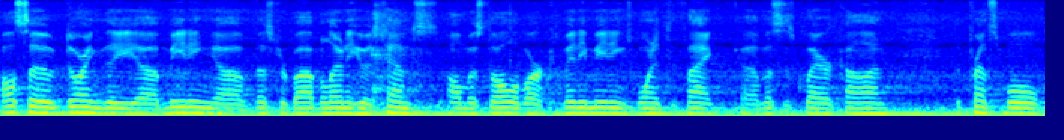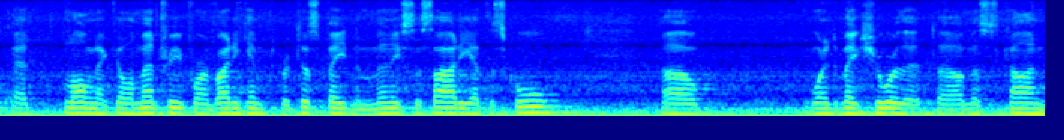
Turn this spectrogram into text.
Also, during the uh, meeting, uh, Mr. Bob Maloney, who attends almost all of our committee meetings, wanted to thank uh, Mrs. Claire Kahn, the principal at Long Neck Elementary, for inviting him to participate in the mini society at the school. Uh, Wanted to make sure that uh, Mrs. Kahn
